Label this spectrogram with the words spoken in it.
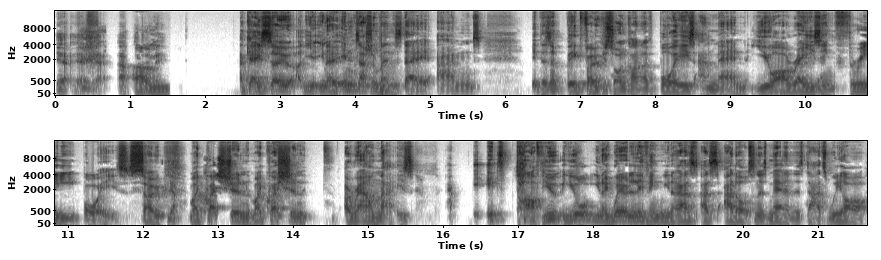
yeah yeah yeah absolutely um, okay so you, you, know international men's day and there's a big focus on kind of boys and men you are raising three boys so yeah. my question my question around that is it's tough. You, you're, you know, we're living, you know, as as adults and as men and as dads, we are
